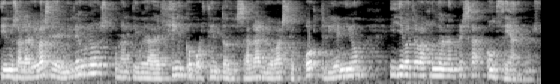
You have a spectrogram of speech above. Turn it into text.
tiene un salario base de 1.000 euros, una antigüedad del 5% del salario base por trienio y lleva trabajando en la empresa 11 años.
